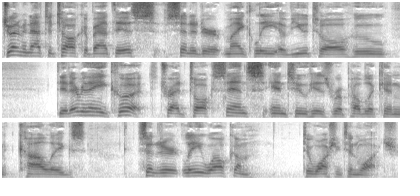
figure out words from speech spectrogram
Joining me now to talk about this, Senator Mike Lee of Utah, who did everything he could to try to talk sense into his Republican colleagues. Senator Lee, welcome to Washington Watch.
